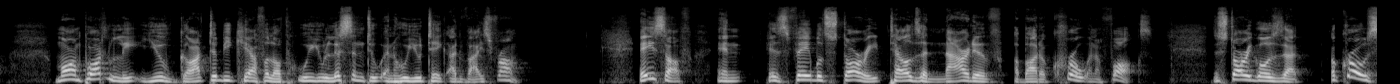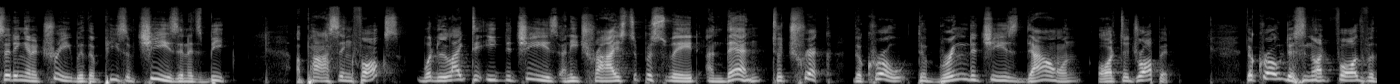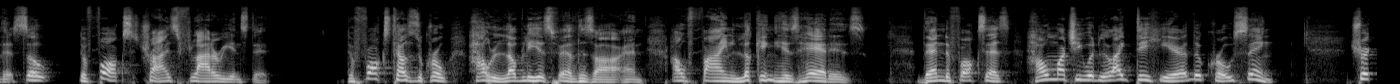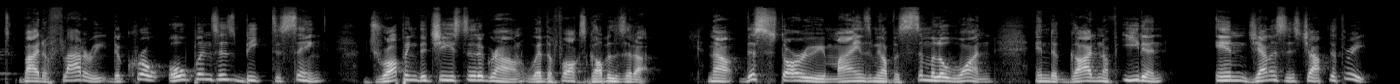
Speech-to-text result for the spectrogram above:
More importantly, you've got to be careful of who you listen to and who you take advice from. Aesop, in his fabled story, tells a narrative about a crow and a fox. The story goes that a crow is sitting in a tree with a piece of cheese in its beak. A passing fox would like to eat the cheese and he tries to persuade and then to trick the crow to bring the cheese down or to drop it. The crow does not fall for this, so the fox tries flattery instead. The fox tells the crow how lovely his feathers are and how fine looking his head is. Then the fox says how much he would like to hear the crow sing. Tricked by the flattery, the crow opens his beak to sing, dropping the cheese to the ground where the fox gobbles it up. Now, this story reminds me of a similar one in the Garden of Eden in Genesis chapter 3.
